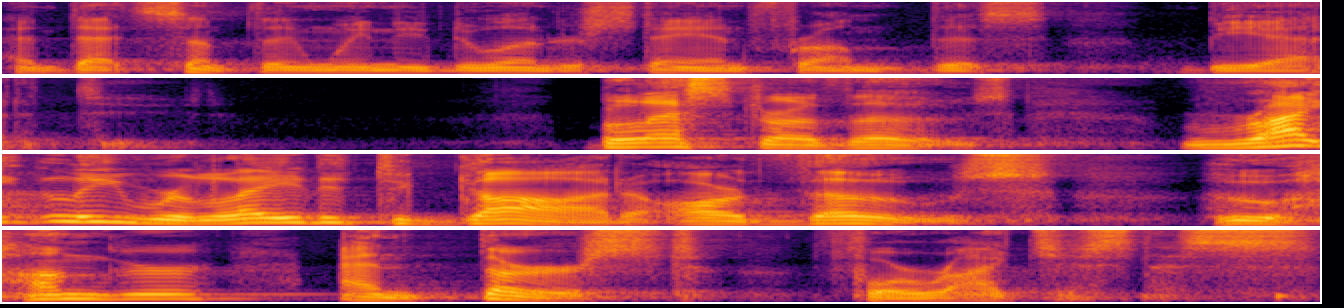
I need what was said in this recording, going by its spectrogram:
And that's something we need to understand from this beatitude. Blessed are those, rightly related to God are those who hunger and thirst for righteousness.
